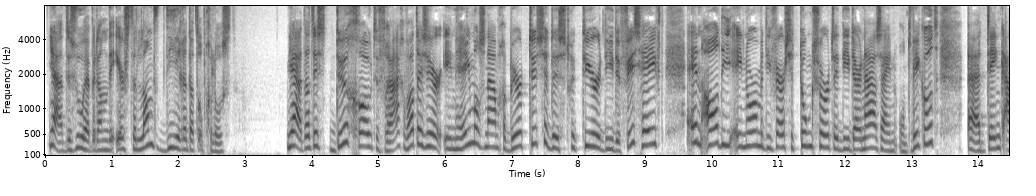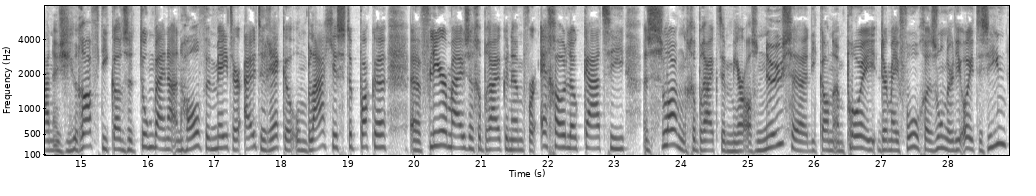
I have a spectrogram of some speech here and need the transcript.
Ja, dus hoe hebben dan de eerste landdieren dat opgelost? Ja, dat is de grote vraag. Wat is er in hemelsnaam gebeurd tussen de structuur die de vis heeft en al die enorme diverse tongsoorten die daarna zijn ontwikkeld? Uh, denk aan een giraf, die kan zijn tong bijna een halve meter uitrekken om blaadjes te pakken. Uh, vleermuizen gebruiken hem voor echolocatie. Een slang gebruikt hem meer als neus. Uh, die kan een prooi ermee volgen zonder die ooit te zien.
